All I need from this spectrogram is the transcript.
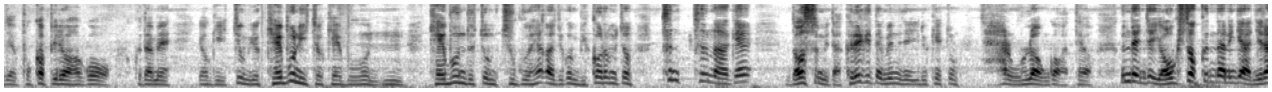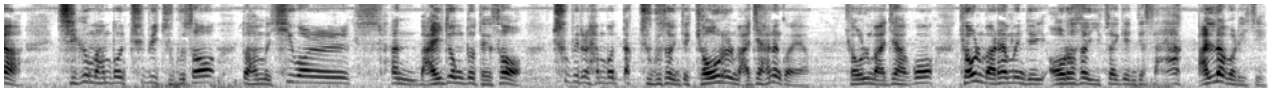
이제 복합비료하고 그다음에 여기 좀 여기 개분 있죠 개분 음. 개분도 좀 주고 해가지고 밑거름을 좀 튼튼하게 넣습니다. 그렇기 때문에 이제 이렇게 좀 잘 올라온 것 같아요. 근데 이제 여기서 끝나는 게 아니라 지금 한번 추비 주고서 또 한번 10월 한 말 정도 돼서 추비를 한번 딱 주고서 이제 겨울을 맞이하는 거예요. 겨울 맞이하고 겨울 말하면 이제 얼어서 잎사귀 이제 싹 말라버리지.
